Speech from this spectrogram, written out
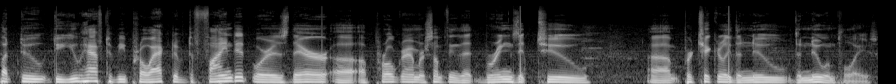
But do, do you have to be proactive to find it, or is there a, a program or something that brings it to um, particularly the new the new employees?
